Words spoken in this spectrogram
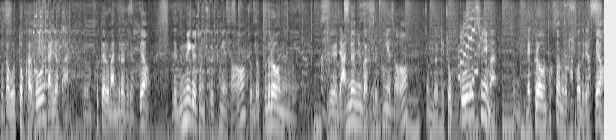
보다 오똑하고 날렵한 그런 콧대로 만들어 드렸고요. 이제 눈매교 점수를 통해서 좀 더 부드러운 눈으로 이렇게 그리고 이제 안면 윤곽술을 통해서 좀 더 이렇게 좁고 슬림한 좀 매끄러운 턱선으로 바꿔드렸고요.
